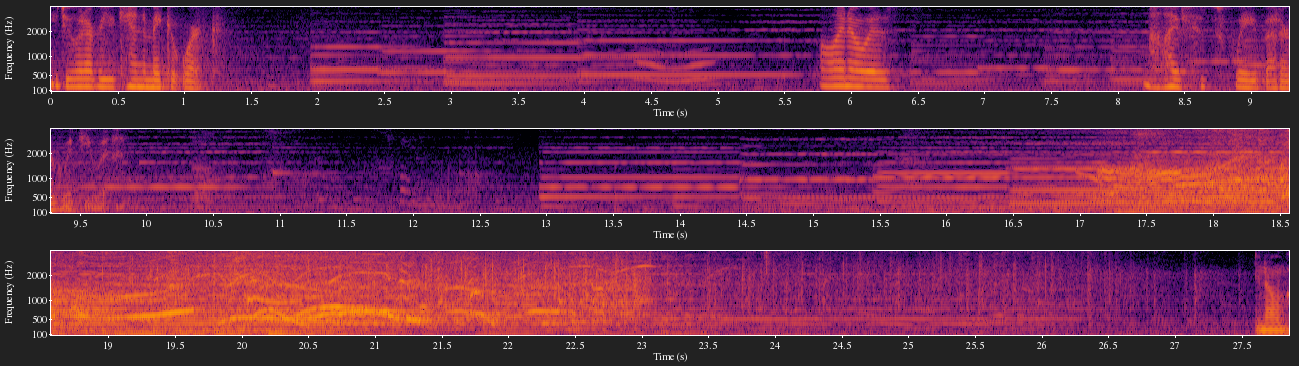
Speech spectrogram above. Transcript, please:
you do whatever you can to make it work. All I know is my life is way better with you in it. Know,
